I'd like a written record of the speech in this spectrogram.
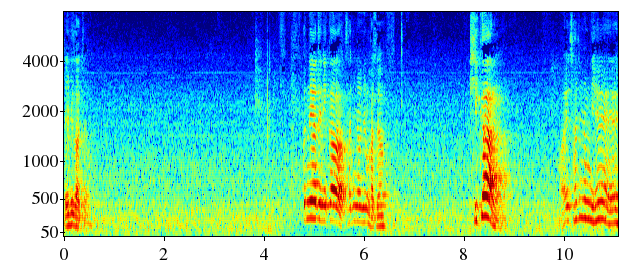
내리가자. 끝내야 되니까 사진 정리로 가자. 비강. 아니 사진 정리해.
